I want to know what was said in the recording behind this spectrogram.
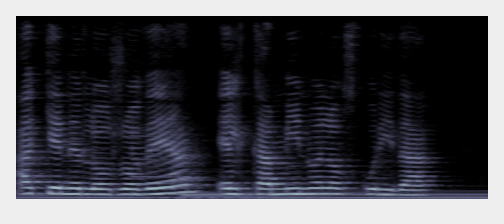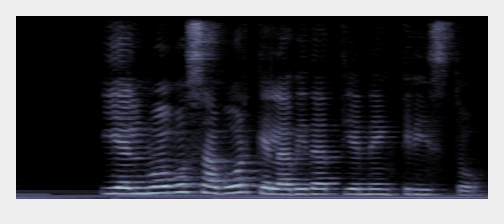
a quienes los rodean el camino en la oscuridad y el nuevo sabor que la vida tiene en Cristo,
